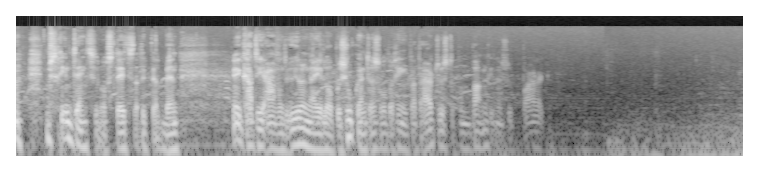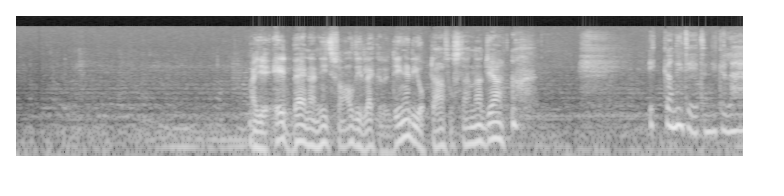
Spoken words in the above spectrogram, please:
misschien denkt ze nog steeds dat ik dat ben. Ik had die avond uren naar je lopen zoeken... en tenslotte ging ik wat uitrusten op een bank in een soort park. Maar je eet bijna niets van al die lekkere dingen die op tafel staan, Nadja. Ik kan niet eten, Nicolai.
